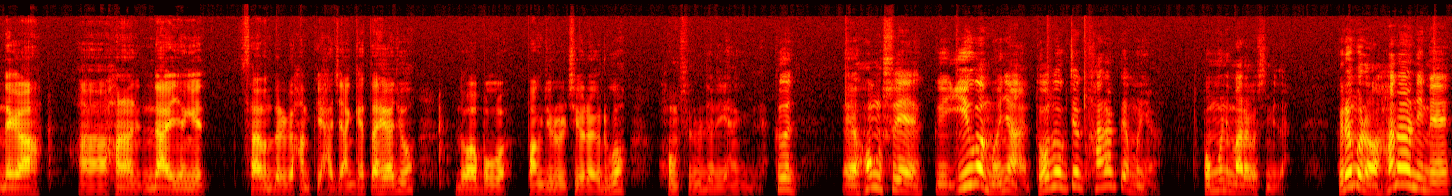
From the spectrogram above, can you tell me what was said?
내가 아, 하나님 나의 영의 사람들과 함께 하지 않겠다 해가지고 노아 보고 방주를 지어라 그러고 홍수를 내리게 하는 겁니다. 그 예, 홍수의 그 이유가 뭐냐? 도덕적 타락 때문이야. 본문이 말하고 있습니다. 그러므로 하나님의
